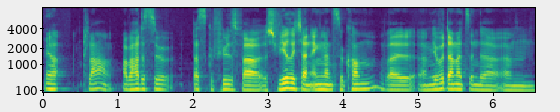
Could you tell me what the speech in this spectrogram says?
Ja, klar. Aber hattest du das Gefühl, es war schwierig, an England zu kommen? Weil äh, mir wurde damals in der ähm,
